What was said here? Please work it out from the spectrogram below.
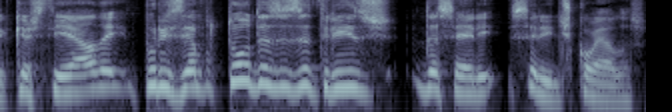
a Castiel. Por exemplo, todas as atrizes da série Sarilhos com elas.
